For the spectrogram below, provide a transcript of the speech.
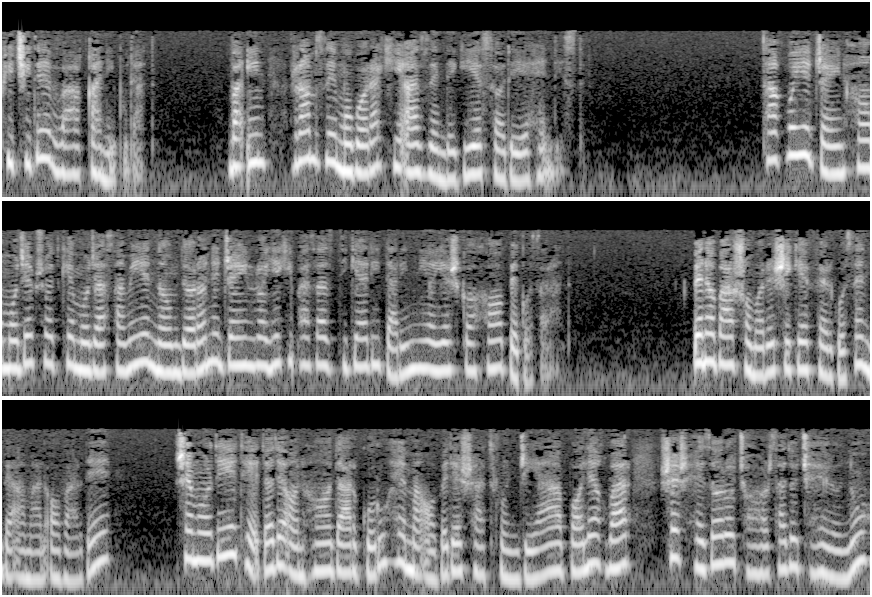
پیچیده و غنی بودند و این رمز مبارکی از زندگی ساده هندی است. تقوای جین ها موجب شد که مجسمه نامداران جین را یکی پس از دیگری در این نیایشگاه ها بگذارند. بنابر شمارشی که فرگوسن به عمل آورده شمرده تعداد آنها در گروه معابد شترونجیه بالغ بر 6449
